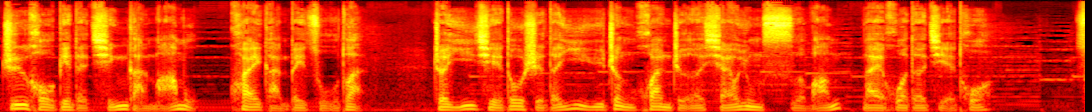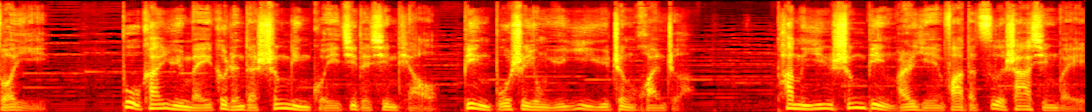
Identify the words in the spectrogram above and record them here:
之后变得情感麻木，快感被阻断。这一切都使得抑郁症患者想要用死亡来获得解脱。所以，不干预每个人的生命轨迹的信条，并不适用于抑郁症患者。他们因生病而引发的自杀行为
